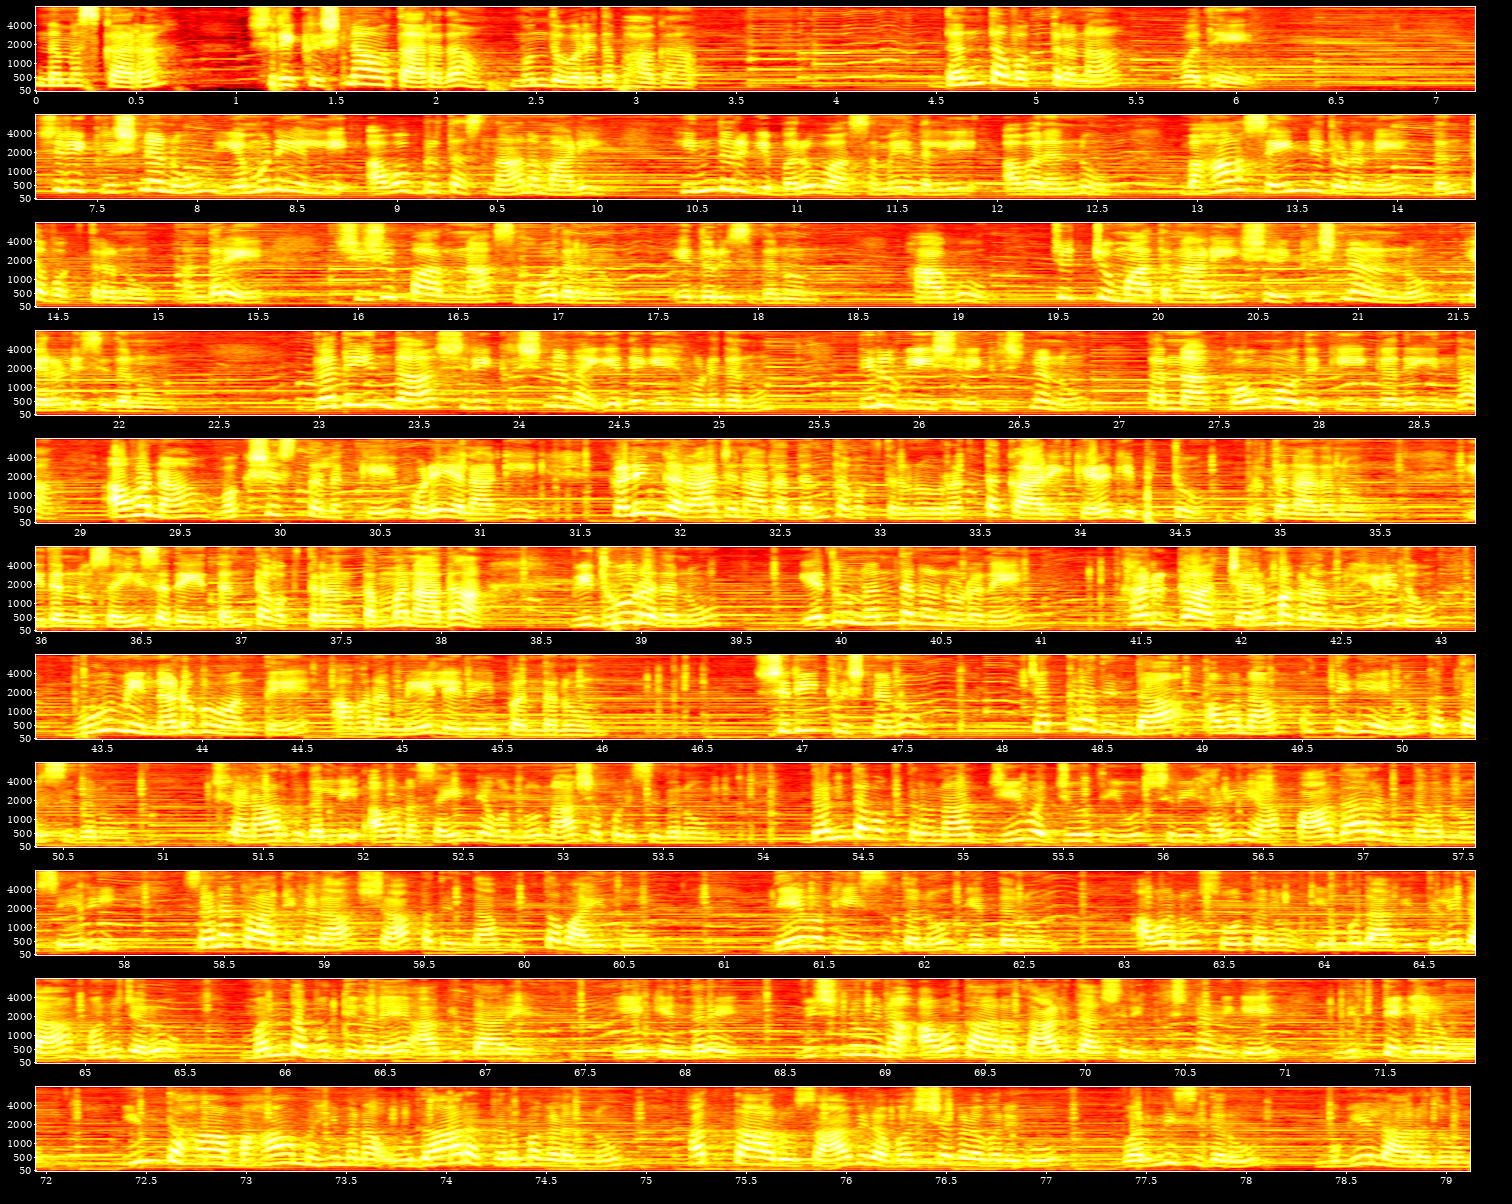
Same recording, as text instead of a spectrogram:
ನಮಸ್ಕಾರ. ಶ್ರೀ ಕೃಷ್ಣಾವತಾರದ ಮುಂದುವರೆದ ಭಾಗ. ದಂತವಕ್ತ್ರನ ವಧೆ. ಶ್ರೀ ಕೃಷ್ಣನು ಯಮುನೆಯಲ್ಲಿ ಅವಭೃತ ಸ್ನಾನ ಮಾಡಿ ಹಿಂದಿರುಗಿ ಬರುವ ಸಮಯದಲ್ಲಿ ಅವನನ್ನು ಮಹಾಸೈನ್ಯದೊಡನೆ ದಂತವಕ್ತ್ರನು, ಅಂದರೆ ಶಿಶುಪಾಲನ ಸಹೋದರನು, ಎದುರಿಸಿದನು ಹಾಗೂ ಚುಚ್ಚು ಮಾತನಾಡಿ ಶ್ರೀಕೃಷ್ಣನನ್ನು ಕೆರಳಿಸಿದನು. ಗದೆಯಿಂದ ಶ್ರೀಕೃಷ್ಣನ ಎದೆಗೆ ಹೊಡೆದನು. ತಿರುಗಿ ಶ್ರೀಕೃಷ್ಣನು ತನ್ನ ಕೌಮೋದಕಿ ಗದೆಯಿಂದ ಅವನ ವಕ್ಷಸ್ಥಲಕ್ಕೆ ಹೊಡೆಯಲಾಗಿ ಕಳಿಂಗ ರಾಜನಾದ ದಂತವಕ್ತರನು ರಕ್ತಕಾರಿ ಕೆಳಗೆ ಬಿದ್ದು ಮೃತನಾದನು. ಇದನ್ನು ಸಹಿಸದೆ ದಂತವಕ್ತರನ ತಮ್ಮನಾದ ವಿಧೂರದನು ಯದುನಂದನನೊಡನೆ ಖಡ್ಗ ಚರ್ಮಗಳನ್ನು ಹಿಡಿದು ಭೂಮಿ ನಡುಗುವಂತೆ ಅವನ ಮೇಲೆರಿ ಬಂದನು. ಶ್ರೀಕೃಷ್ಣನು ಚಕ್ರದಿಂದ ಅವನ ಕುತ್ತಿಗೆಯನ್ನು ಕತ್ತರಿಸಿದನು. ಕ್ಷಣಾರ್ಧದಲ್ಲಿ ಅವನ ಸೈನ್ಯವನ್ನು ನಾಶಪಡಿಸಿದನು. ದಂತವಕ್ತರನ ಜೀವಜ್ಯೋತಿಯು ಶ್ರೀಹರಿಯ ಪಾದಾರವಿಂದವನ್ನು ಸೇರಿ ಸನಕಾದಿಗಳ ಶಾಪದಿಂದ ಮುಕ್ತವಾಯಿತು. ದೇವಕೀಸುತನು ಗೆದ್ದನು, ಅವನು ಸೋತನು ಎಂಬುದಾಗಿ ತಿಳಿದ ಮನುಜರು ಮಂದಬುದ್ಧಿಗಳೇ ಆಗಿದ್ದಾರೆ. ಏಕೆಂದರೆ ವಿಷ್ಣುವಿನ ಅವತಾರ ತಾಳಿದ ಶ್ರೀಕೃಷ್ಣನಿಗೆ ನಿತ್ಯ ಗೆಲುವು. ಇಂತಹ ಮಹಾಮಹಿಮನ ಉದಾರ ಕರ್ಮಗಳನ್ನು ಹತ್ತಾರು ಸಾವಿರ ವರ್ಷಗಳವರೆಗೂ ವರ್ಣಿಸಿದರೂ ಮುಗಿಯಲಾರದು.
